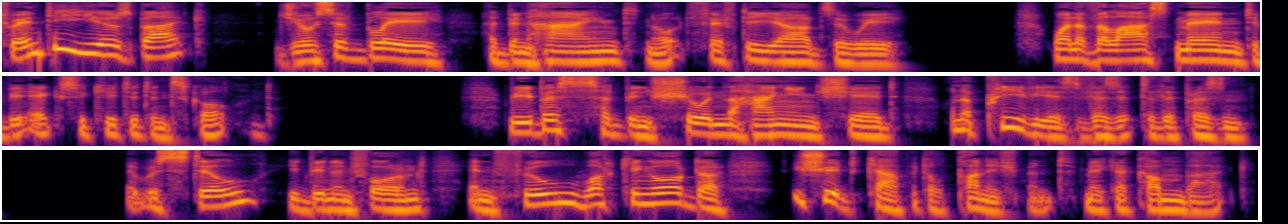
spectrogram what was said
Twenty years back, Joseph Blay had been hanged not fifty yards away, one of the last men to be executed in Scotland. Rebus had been shown the hanging shed on a previous visit to the prison. It was still, he'd been informed, in full working order should capital punishment make a comeback.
